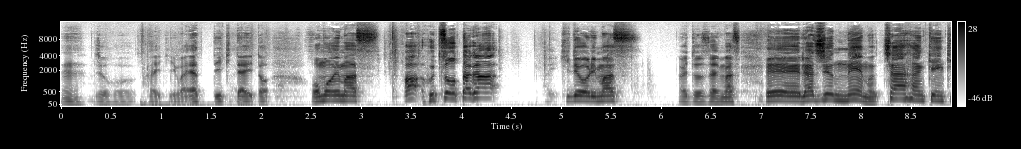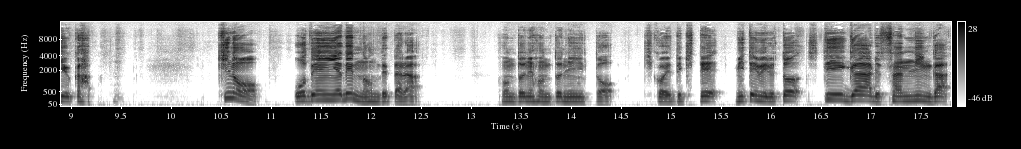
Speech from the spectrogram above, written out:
ーうん、情報解禁はやっていきたいと思います。あ、ふつおたが来ております。ありがとうございます。えー、ラジオネーム、チャーハン研究家。昨日、おでん屋で飲んでたら、本当に本当にと聞こえてきて、見てみると、シティガール3人が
